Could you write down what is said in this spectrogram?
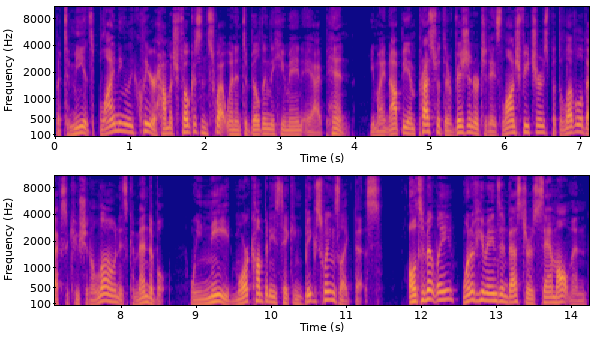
But to me, it's blindingly clear how much focus and sweat went into building the Humane AI pin. You might not be impressed with their vision or today's launch features, but the level of execution alone is commendable. We need more companies taking big swings like this. Ultimately, one of Humane's investors, Sam Altman,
